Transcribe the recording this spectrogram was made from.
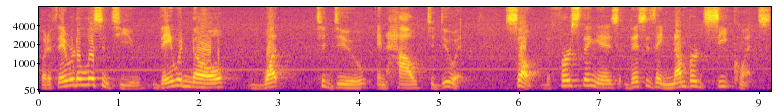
but if they were to listen to you, they would know what to do and how to do it. So the first thing is this is a numbered sequence.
